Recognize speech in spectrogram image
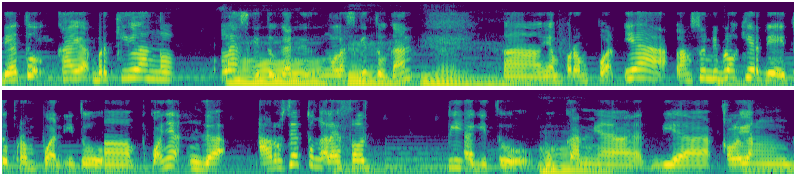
Dia tuh kayak berkilang ngeles oh, gitu kan ngeles okay. gitu kan. Yeah, yeah, yeah. Uh, yang perempuan ya langsung diblokir dia itu perempuan itu. Uh, pokoknya enggak harusnya tuh nggak level dia gitu. Hmm. bukannya dia kalau yang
